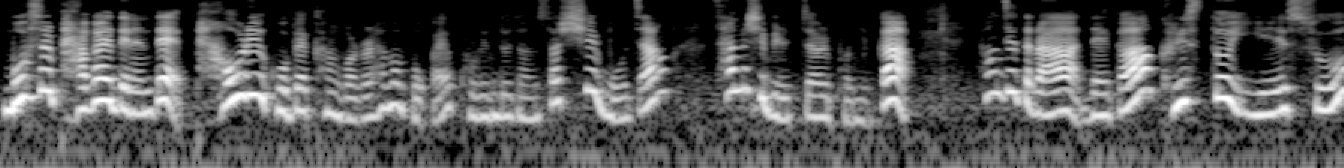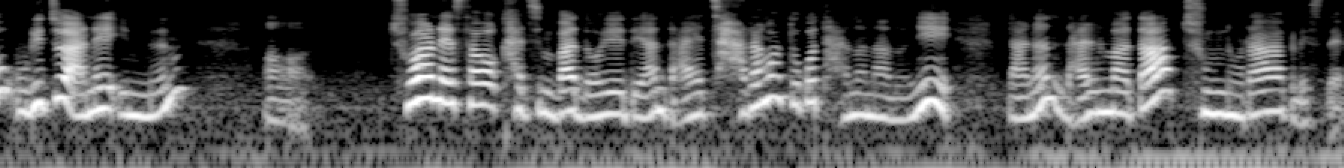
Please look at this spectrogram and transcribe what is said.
못을 박아야 되는데 바울이 고백한 거를 한번 볼까요? 고린도전서 15장 31절 보니까 형제들아 내가 그리스도 예수 우리 주 안에 있는 어, 주 안에서 가진 바 너희에 대한 나의 자랑을 두고 단언하노니 나는 날마다 죽노라 그랬어요.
